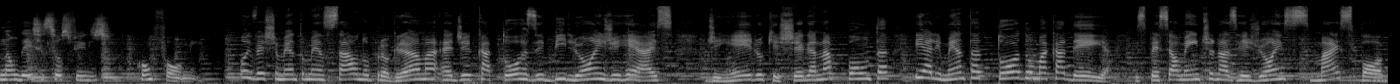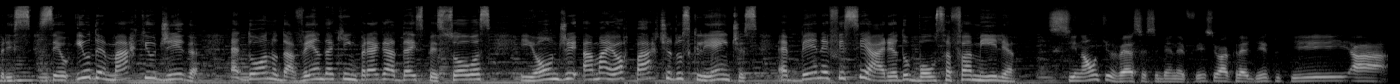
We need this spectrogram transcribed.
não deixe seus filhos com fome. O investimento mensal no programa é de 14 bilhões de reais, dinheiro que chega na ponta e alimenta toda uma cadeia, especialmente nas regiões mais pobres. Seu Ildemar que o diga, é dono da venda que emprega 10 pessoas e onde a maior parte dos clientes é beneficiária do Bolsa Família. Se não tivesse esse benefício, eu acredito que a,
